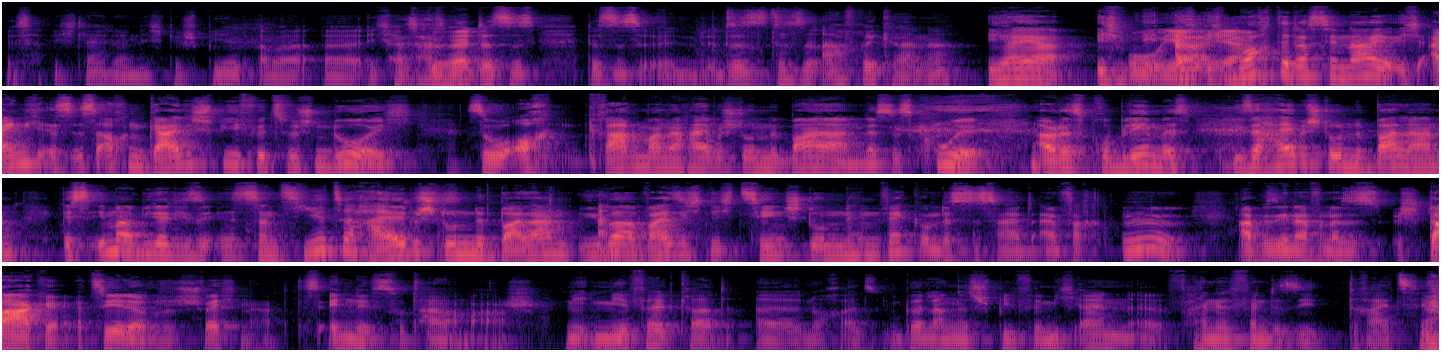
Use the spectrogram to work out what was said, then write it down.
Das habe ich leider nicht gespielt, aber äh, ich Das habe gehört, dass es, das ist, äh, das ist das in Afrika, ne? Ja, ja. Ich, Oh, also ja, ich ja. mochte das Szenario. Ich eigentlich, es ist auch ein geiles Spiel für zwischendurch. So auch gerade mal eine halbe Stunde ballern, das ist cool. Aber das Problem ist, diese halbe Stunde ballern ist immer wieder diese instanzierte halbe Stunde ballern über, weiß ich nicht, zehn Stunden hinweg. Und das ist halt einfach, mh, abgesehen davon, dass es starke erzählerische Schwächen hat. Das Ende ist total am Arsch. Mir, mir fällt gerade äh, noch als überlanges Spiel für mich ein, äh, Final Fantasy 13.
